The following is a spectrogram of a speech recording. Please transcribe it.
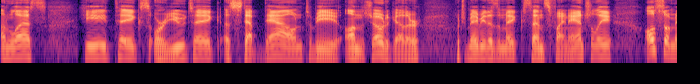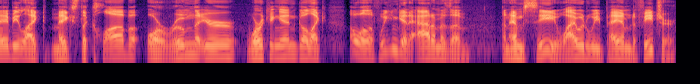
unless he takes or you take a step down to be on the show together, which maybe doesn't make sense financially. Also, maybe like makes the club or room that you're working in go like, oh well, if we can get Adam as a an MC, why would we pay him to feature?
